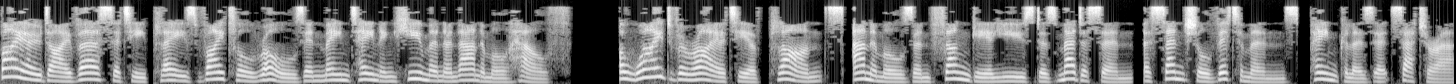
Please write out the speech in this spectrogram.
Biodiversity plays vital roles in maintaining human and animal health. A wide variety of plants, animals and fungi are used as medicine, essential vitamins, painkillers etc.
